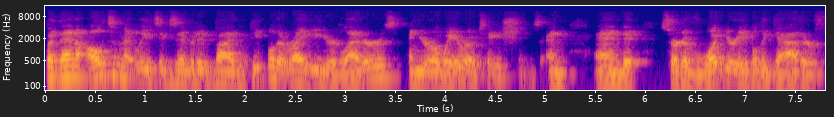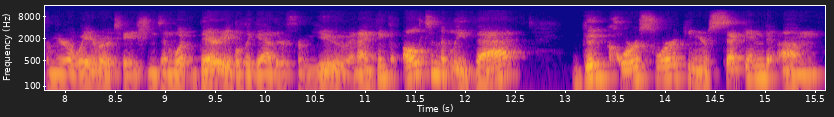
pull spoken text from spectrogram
but then ultimately it's exhibited by the people that write you your letters and your away rotations and and sort of what you're able to gather from your away rotations and what they're able to gather from you. And I think ultimately that good coursework in your second, um,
